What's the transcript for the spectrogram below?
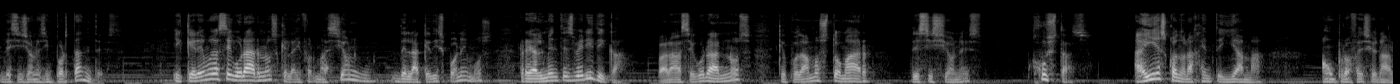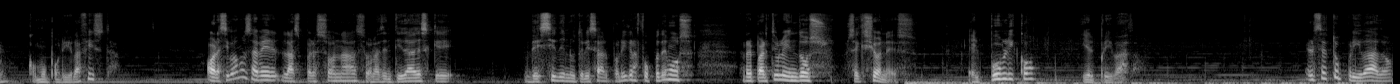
decisiones importantes y queremos asegurarnos que la información de la que disponemos realmente es verídica para asegurarnos que podamos tomar decisiones justas. Ahí es cuando la gente llama a un profesional como poligrafista. Ahora, si vamos a ver las personas o las entidades que deciden utilizar el polígrafo, podemos repartirlo en dos secciones, el público y el privado. El sector privado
